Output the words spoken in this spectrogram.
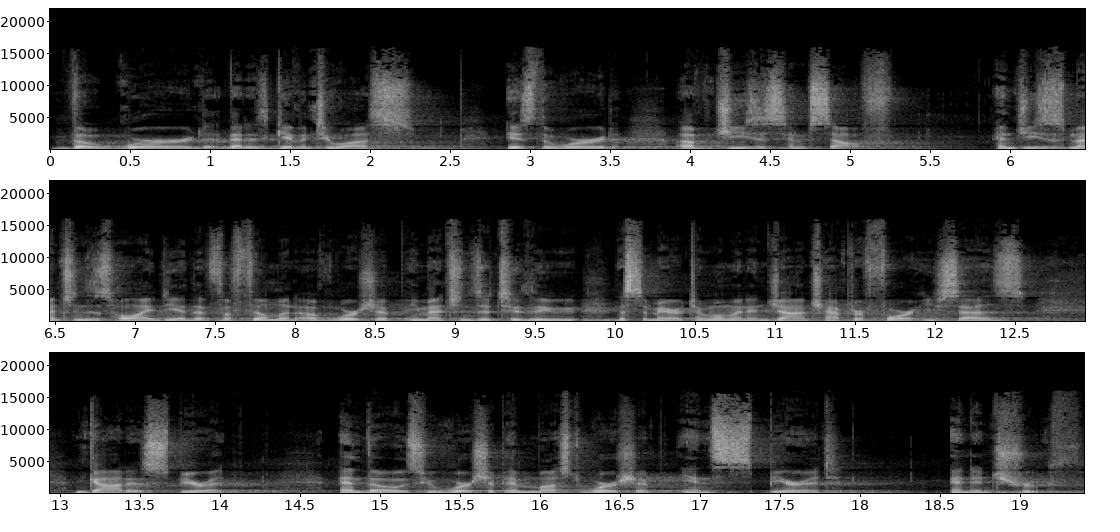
The word that is given to us is the word of Jesus himself. And Jesus mentions this whole idea that fulfillment of worship, he mentions it to the, the Samaritan woman in John chapter 4. He says, God is spirit, and those who worship him must worship in spirit and in truth.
